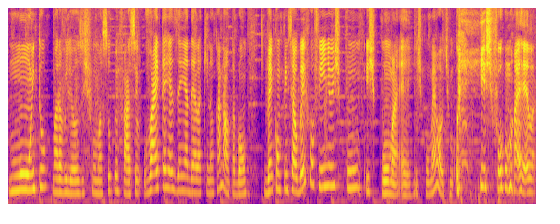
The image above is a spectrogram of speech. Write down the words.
Muito maravilhoso, esfuma super fácil. Vai ter resenha dela aqui no canal, tá bom? Vem com um pincel bem fofinho espum, espuma, é, espuma é ótimo. esfuma ela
